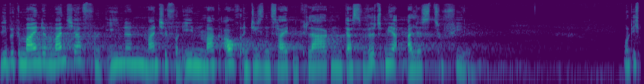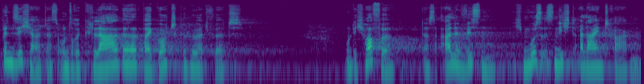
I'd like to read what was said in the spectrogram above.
Liebe Gemeinde, mancher von Ihnen, manche von Ihnen mag auch in diesen Zeiten klagen, das wird mir alles zu viel. Und ich bin sicher, dass unsere Klage bei Gott gehört wird. Und ich hoffe, dass alle wissen, ich muss es nicht allein tragen.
